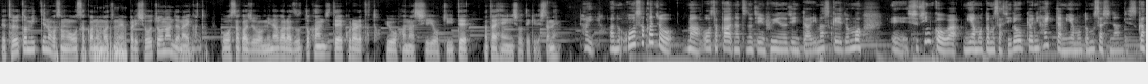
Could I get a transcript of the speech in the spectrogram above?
で、豊臣っていうのがその大阪の街のやっぱり象徴なんじゃないかと。大阪城を見ながらずっと感じてこられたというお話を聞いて、まあ、大変印象的でしたね。はい。あの、大阪城、まあ、大阪夏の陣、冬の陣とありますけれども、えー主人公は宮本武蔵、老居に入った宮本武蔵なんですが、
